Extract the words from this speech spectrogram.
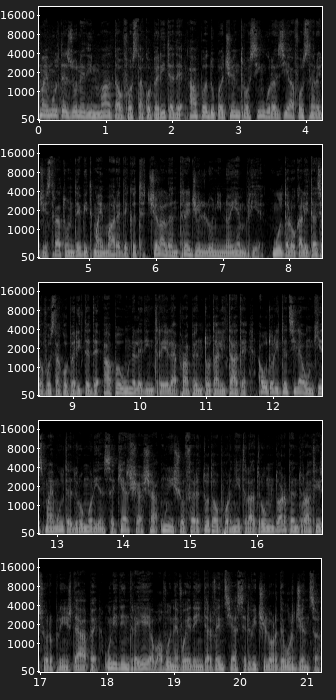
Mai multe zone din Malta au fost acoperite de apă după ce într-o singură zi a fost înregistrat un debit mai mare decât cel al întregii lunii noiembrie. Multe localități au fost acoperite de apă, unele dintre ele aproape în totalitate. Autoritățile au închis mai multe drumuri, însă chiar și așa, unii șoferi tot au pornit la drum doar pentru a fi surprinși de ape. Unii dintre ei au avut nevoie de intervenția serviciilor de urgență.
